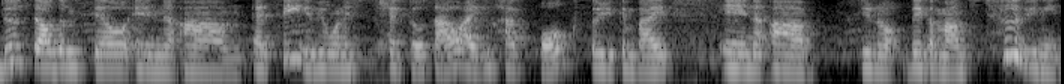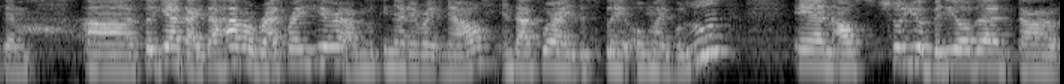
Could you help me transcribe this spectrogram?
do sell them still in um, Etsy. If you want to check those out, I do have bulks, so you can buy in, uh, you know, big amounts too if you need them. Uh, so yeah, guys, I have a rack right here. I'm looking at it right now, and that's where I display all my balloons and I'll show you a video of that uh,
